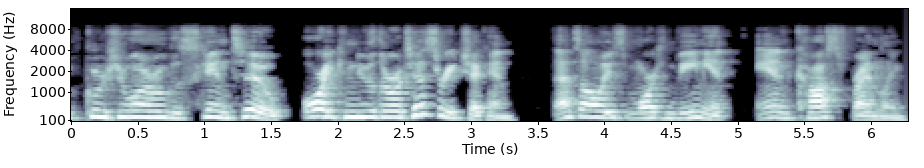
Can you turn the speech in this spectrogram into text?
Of course, you want to remove the skin too. Or you can do the rotisserie chicken. That's always more convenient and cost friendly.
